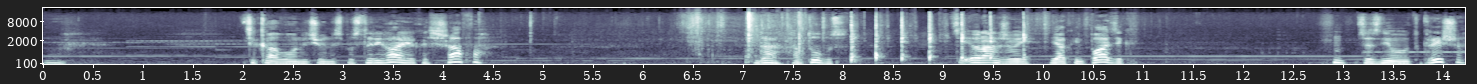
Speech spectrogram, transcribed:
Ну, Цікаво, нічого не спостерігаю, якась шафа. Да, автобус. Цей оранжевий, як він, пазик. Це з нього от криша.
